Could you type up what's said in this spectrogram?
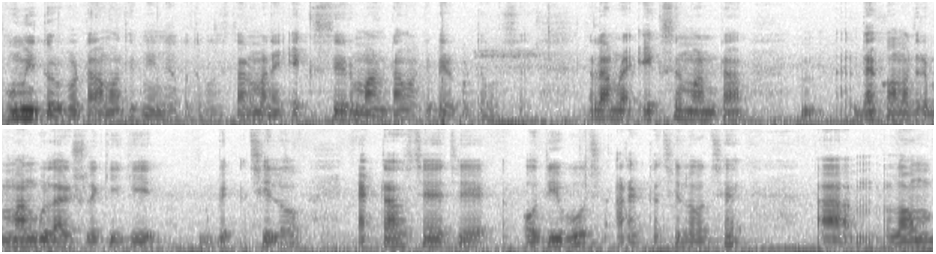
ভূমির দৈর্ঘ্যটা আমাদের নির্ণয় করতে বলছে। তার মানে এক্সের মানটা আমাকে বের করতে বলছে। তাহলে আমরা এক্সের মানটা দেখো আমাদের মানগুলো আসলে কি কি ছিল। একটা হচ্ছে যে অতিভুজ আর একটা ছিল হচ্ছে লম্ব,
